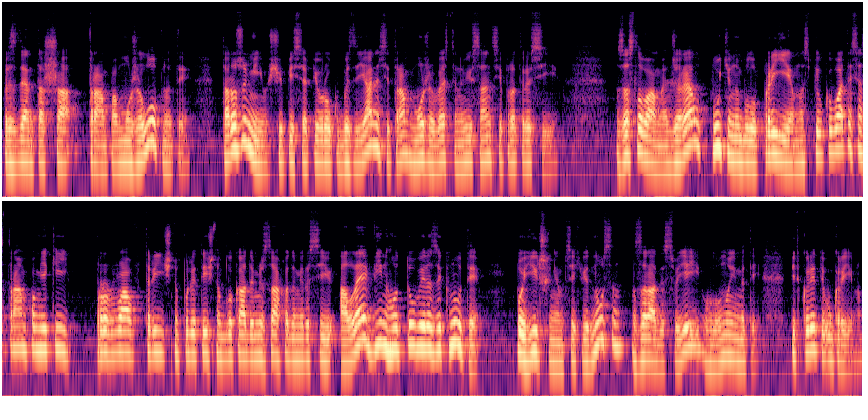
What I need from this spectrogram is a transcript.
президента США Трампа може лопнути, та розумів, що після півроку бездіяльності Трамп може ввести нові санкції проти Росії. За словами джерел, Путіну було приємно спілкуватися з Трампом, який прорвав трирічну політичну блокаду між Заходом і Росією, але він готовий ризикнути погіршенням цих відносин заради своєї головної мети підкорити Україну.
